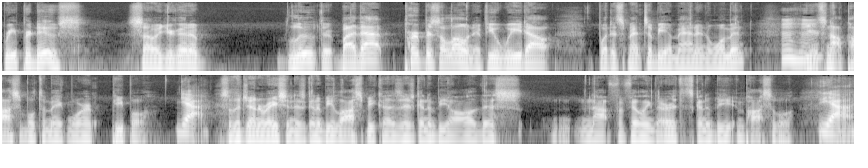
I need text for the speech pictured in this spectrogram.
reproduce so you're gonna lose by that purpose alone if you weed out what it's meant to be a man and a woman Mm-hmm. it's not possible to make more people Yeah. so the generation is going to be lost because there's going to be all of this not fulfilling the earth it's going to be impossible Yeah.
